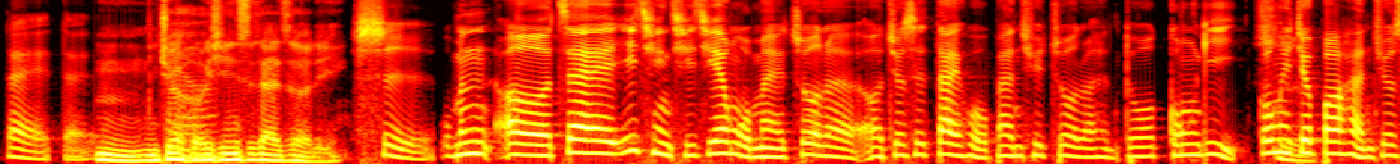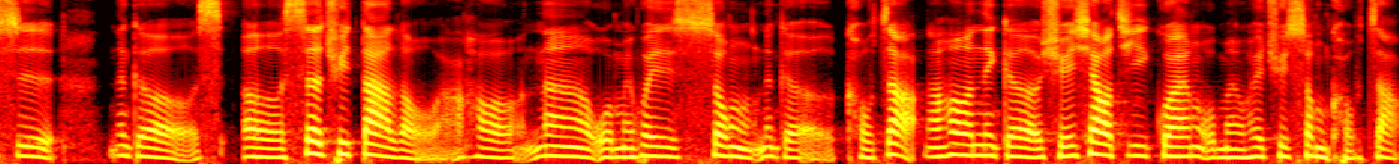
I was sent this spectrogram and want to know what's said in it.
对对，嗯，你觉得核心是在这里？是我们呃，在疫情期间，我们也做了呃，就是带伙伴去做了很多公益，公益就包含就是那个呃社区大楼啊，然后那我们会送那个口罩，然后那个学校机关我们会去送口罩。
